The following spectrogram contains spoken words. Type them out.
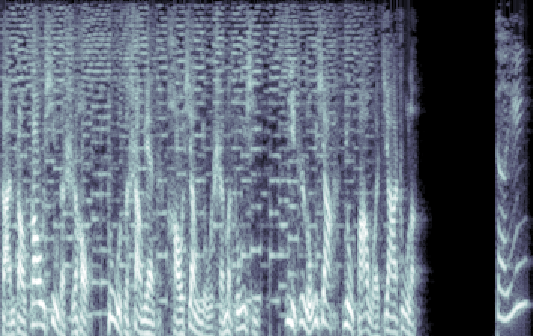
感到高兴的时候，肚子上面好像有什么东西，一只龙虾又把我夹住了。抖音。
